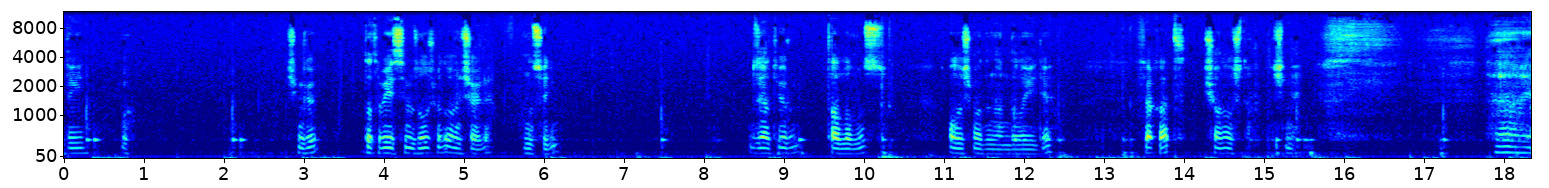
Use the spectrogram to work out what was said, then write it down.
O değil. Bu. Çünkü database'imiz oluşmadı onu şöyle. Onu söyleyeyim. Düzeltiyorum. Tablomuz oluşmadığından dolayıydı. Fakat şu an oluştu. Şimdi Ay.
